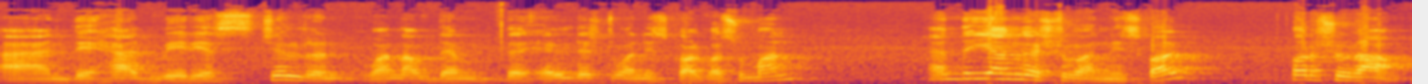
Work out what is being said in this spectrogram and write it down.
and they had various children. One of them, the eldest one is called Vasuman and the youngest one is called Parshuram.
